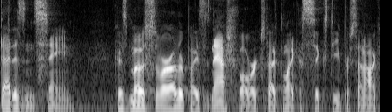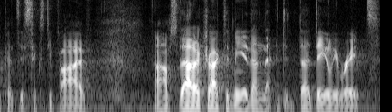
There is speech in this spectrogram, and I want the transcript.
That is insane. Because most of our other places, Nashville, we're expecting like a 60% occupancy, 65. Um, so that attracted me, and then the, the daily rates.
